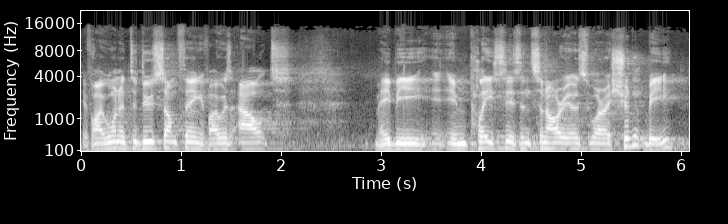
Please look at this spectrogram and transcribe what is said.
If I wanted to do something, if I was out, maybe in places and scenarios where I shouldn't be,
